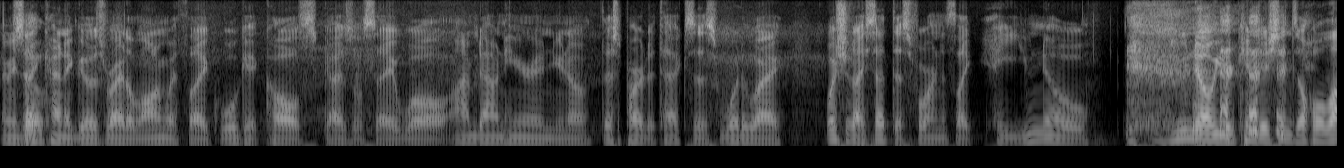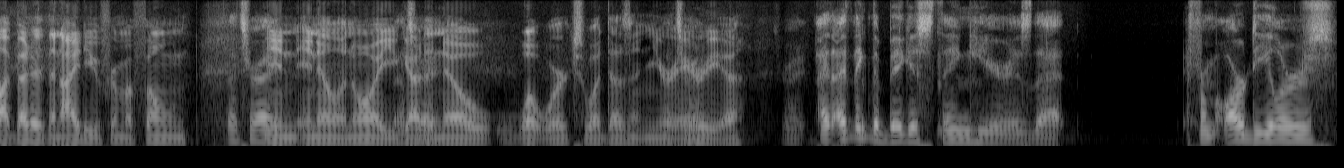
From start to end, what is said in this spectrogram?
I mean, So- that kind of goes right along with like we'll get calls. Guys will say, "Well, I'm down here in you know this part of Texas. What do I? What should I set this for?" And it's like, "Hey, you know, you know your conditions a whole lot better than I do from a phone That's right. in in Illinois. You got to right. know what works, what doesn't in your That's right. area. Right. I, I think the biggest thing here is that from our dealers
